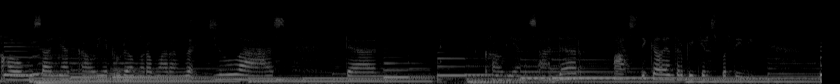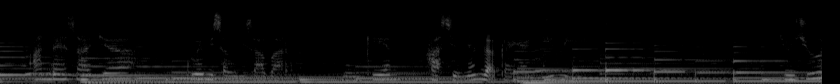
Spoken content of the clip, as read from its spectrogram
kalau misalnya kalian udah marah-marah gak jelas dan kalian sadar, pasti kalian terpikir seperti ini. Andai saja gue bisa lebih sabar, mungkin hasilnya gak kayak gini. Jujur,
